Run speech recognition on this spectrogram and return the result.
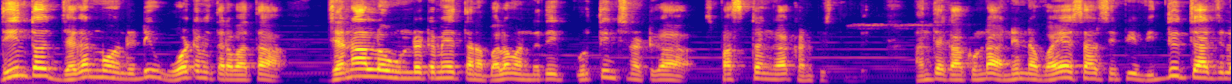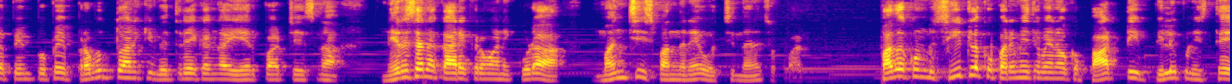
దీంతో జగన్మోహన్ రెడ్డి ఓటమి తర్వాత జనాల్లో ఉండటమే తన బలం అన్నది గుర్తించినట్టుగా స్పష్టంగా కనిపిస్తుంది. అంతేకాకుండా నిన్న వైఎస్ఆర్సీపీ విద్యుత్ ఛార్జీల పెంపుపై ప్రభుత్వానికి వ్యతిరేకంగా ఏర్పాటు చేసిన నిరసన కార్యక్రమానికి కూడా మంచి స్పందనే వచ్చిందని చెప్పాలి. పదకొండు సీట్లకు పరిమితమైన ఒక పార్టీ పిలుపునిస్తే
